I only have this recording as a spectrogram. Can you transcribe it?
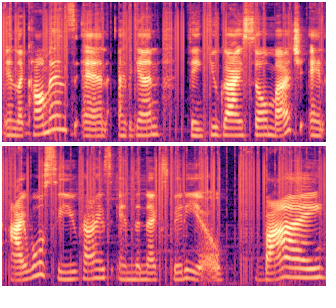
in the comments. And again, thank you guys so much. And I will see you guys in the next video. Bye.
